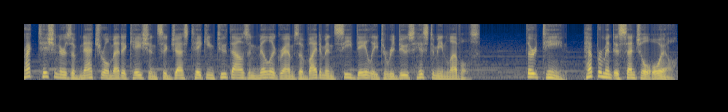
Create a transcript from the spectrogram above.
Practitioners of natural medication suggest taking 2000 mg of vitamin C daily to reduce histamine levels. 13. Peppermint essential oil.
